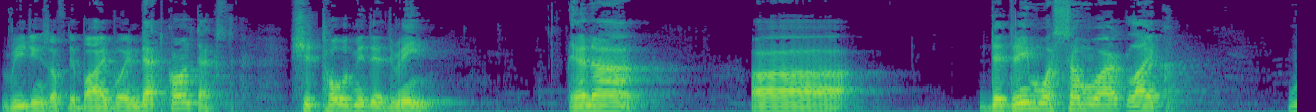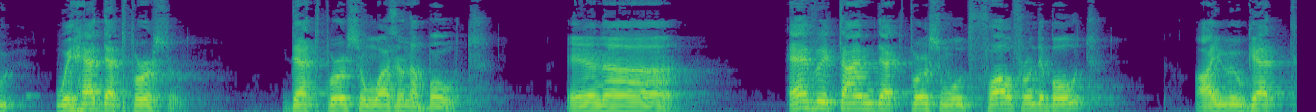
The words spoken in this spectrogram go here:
readings of the Bible. In that context, she told me the dream. And uh, uh, the dream was somewhat like we, we had that person. That person was on a boat. And uh, every time that person would fall from the boat, I will get,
